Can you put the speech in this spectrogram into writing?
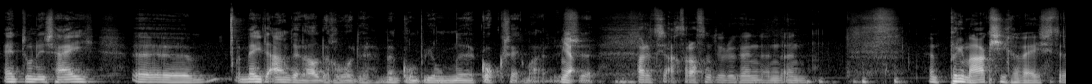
En toen is hij eh, mede-aandeelhouder geworden, mijn compagnon eh, Kok, zeg maar. Dus, Ja. eh, Maar het is achteraf natuurlijk een, een, een, een prima actie geweest eh,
